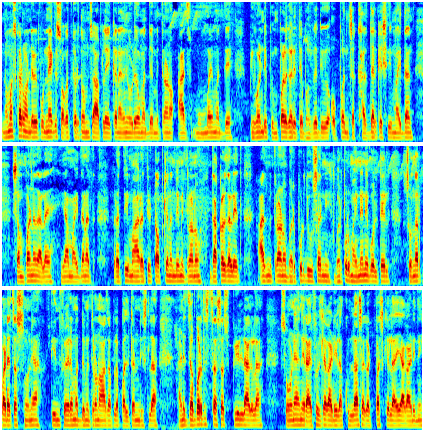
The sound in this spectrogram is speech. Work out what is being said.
नमस्कार मंडळी पुन्हा एकदा स्वागत करतो तुमचं आपल्या एका नवीन व्हिडिओमध्ये. मित्रांनो आज मुंबईमध्ये भिवंडी पिंपळघर येथे भव्य दिव्य ओपनचं खासदार केसरी मैदान संपन्न झालं आहे या मैदानात रती महारथी टॉपचे नंदी मित्रांनो दाखल झाले आहेत आज मित्रांनो भरपूर दिवसांनी भरपूर महिन्यांनी बोलता येईल सोनारपाड्याचा सोन्या तीन फेऱ्यामध्ये मित्रांनो आज आपला पलटण दिसला आणि जबरदस्त असा स्पीड लागला. सोन्या आणि रायफलच्या गाडीला खुल्ला असा गटपास केला आहे या गाडीने.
